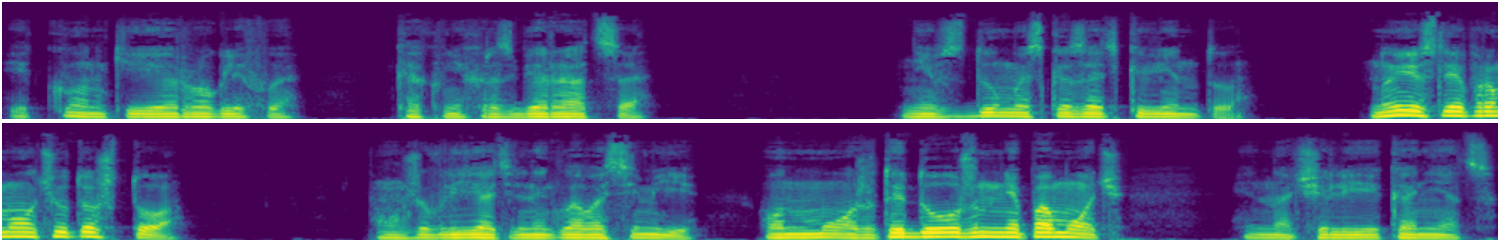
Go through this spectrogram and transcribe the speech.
Иконки и иероглифы. Как в них разбираться? Не вздумай сказать Квинту. Но если я промолчу, то что? Он же влиятельный глава семьи. Он может и должен мне помочь. Иначе ли и конец.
